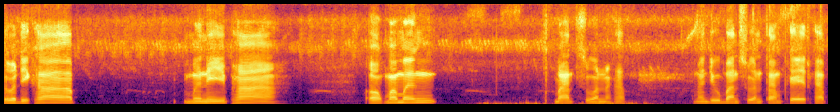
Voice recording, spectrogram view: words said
สวัสดีครับมือนี้พาออกมาเมืองบ้านสวนนะครับ มาอยู่บ้านสวนตามเคสครับ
